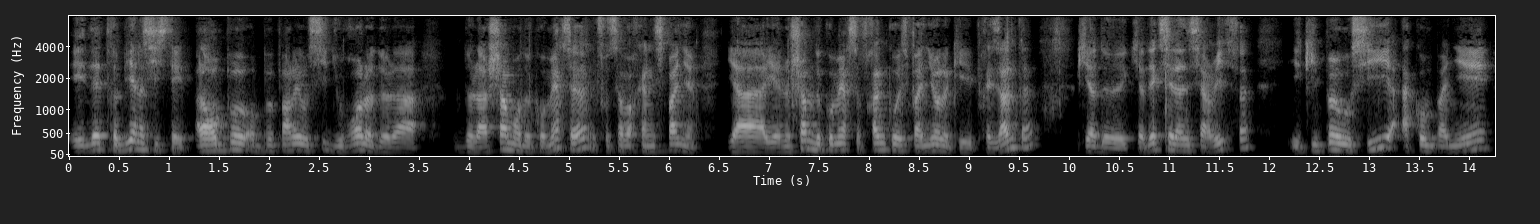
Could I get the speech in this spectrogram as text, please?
et d'être bien assisté. Alors, on peut, on peut parler aussi du rôle de la, de la chambre de commerce. Hein. Il faut savoir qu'en Espagne, il y, a, il y a une chambre de commerce franco-espagnole qui est présente, qui a, d'excellents services et qui peut aussi accompagner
